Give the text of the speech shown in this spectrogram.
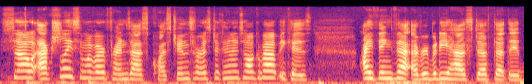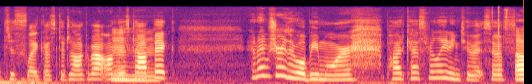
So actually, some of our friends asked questions for us to kind of talk about because I think that everybody has stuff that they'd just like us to talk about on this Mhm. topic. And I'm sure there will be more podcasts relating to it. So if your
